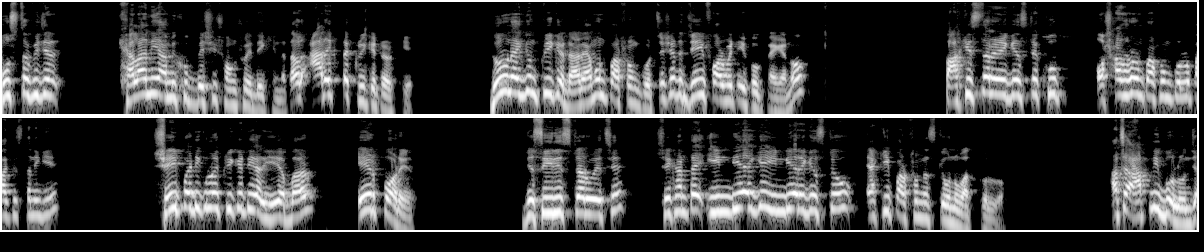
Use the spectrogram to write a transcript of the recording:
মুস্তাফিজের খেলা নিয়ে আমি খুব বেশি সংশয় দেখি না। তাহলে আরেকটা ক্রিকেটারকে ধরুন একজন ক্রিকেটার এমন পারফর্ম করছে, সেটা যেই ফর্মেটেই হোক না কেন, পাকিস্তানের এগেনস্টে খুব অসাধারণ পারফর্ম করল পাকিস্তানে গিয়ে। সেই পার্টিকুলার ক্রিকেটারই আবার এর পরের যে সিরিজটা রয়েছে, সেখানটায় ইন্ডিয়ায় গিয়ে ইন্ডিয়ার এগেনস্টেও একই পারফরমেন্সকে অনুবাদ করল। আচ্ছা আপনি বলুন যে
